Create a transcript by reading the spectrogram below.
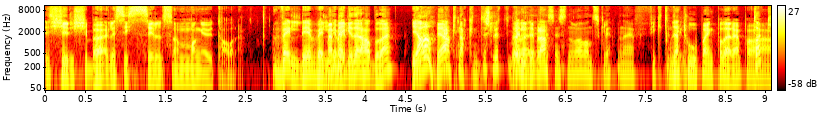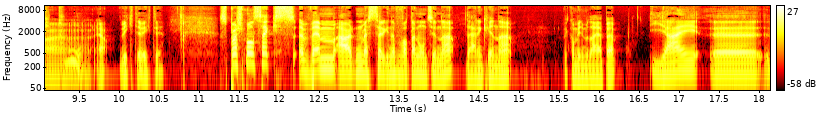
Kyrkjebø eller Sissel, som mange uttaler det. Veldig, veldig Men begge dere hadde det. Ja! Ja. Jeg knakk den til slutt. Det Veldig bra. Jeg syns den var vanskelig, men jeg fikk det Det er to poeng på dere. På, Takk, to. Ja. Viktig, viktig. Spørsmål seks. Hvem er den mestselgende forfatteren noensinne? Det er en kvinne. Vi kan begynne med deg, Jeppe. Jeg eh,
